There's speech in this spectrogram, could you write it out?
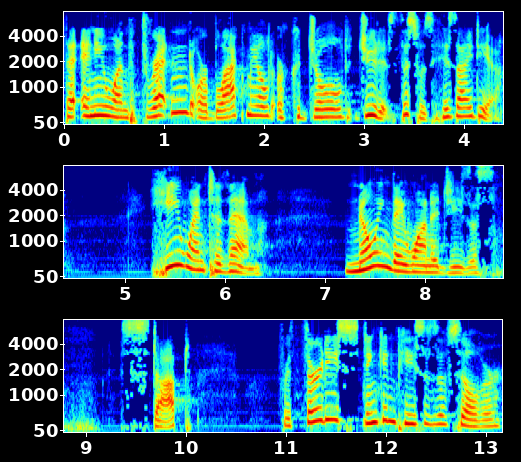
that anyone threatened or blackmailed or cajoled Judas. This was his idea. He went to them, knowing they wanted Jesus, stopped. For 30 stinking pieces of silver,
